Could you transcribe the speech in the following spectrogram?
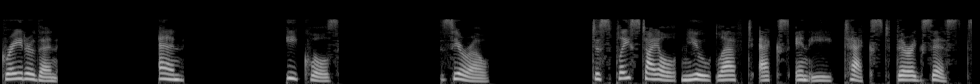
greater than n equals 0 display style mu left x in e text there exists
